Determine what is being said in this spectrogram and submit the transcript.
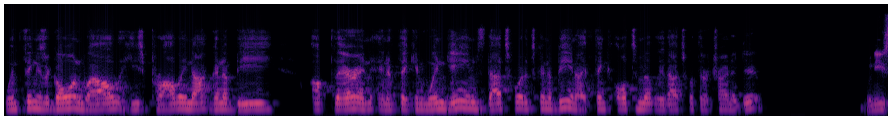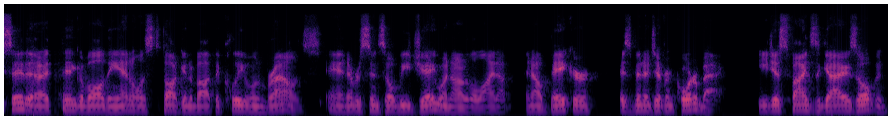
when things are going well, he's probably not going to be up there. And, and if they can win games, that's what it's going to be. And I think ultimately that's what they're trying to do. When you say that, I think of all the analysts talking about the Cleveland Browns. And ever since OBJ went out of the lineup, and now Baker has been a different quarterback. He just finds the guy who's open.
